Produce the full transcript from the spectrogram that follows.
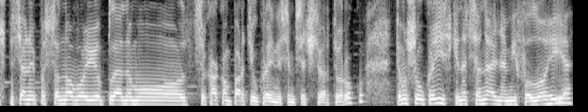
спеціальною постановою пленуму ЦК Компартії України 74-го року, тому що українська національна міфологія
